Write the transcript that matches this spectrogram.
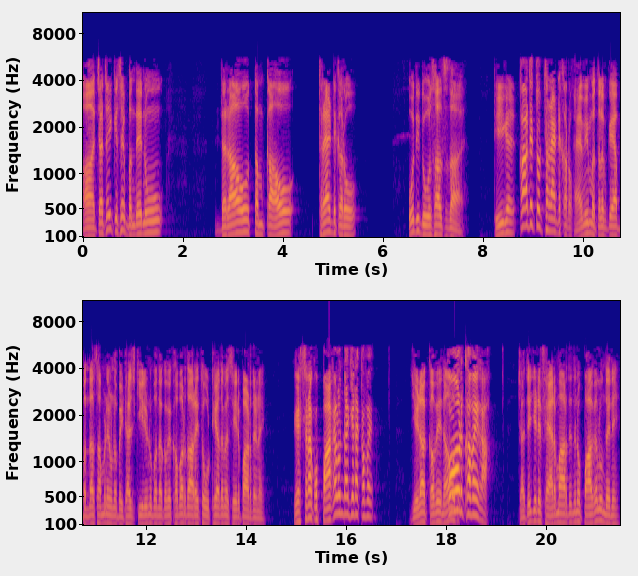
ਹਾਂ ਚਾਚਾ ਜੀ ਕਿਸੇ ਬੰਦੇ ਨੂੰ ਡਰਾਓ ਧਮਕਾਓ ਥ੍ਰੈਡ ਕਰੋ ਉਹਦੀ 2 ਸਾਲ ਸਜ਼ਾ ਹੈ। ਠੀਕ ਹੈ। ਕਾਦੇ ਤੋਂ ਥ੍ਰੈਡ ਕਰੋ? ਐਵੇਂ ਮਤਲਬ ਕਿ ਆ ਬੰਦਾ ਸਾਹਮਣੇ ਹੁਣ ਬੈਠਾ ਸ਼ਕੀਲ ਇਹਨੂੰ ਬੰਦਾ ਕਵੇ ਖਬਰਦਾਰ ਇੱਥੋਂ ਉੱਠਿਆ ਤਾਂ ਮੈਂ ਸਿਰ ਪਾੜ ਦੇਣਾ। ਇਸ ਤਰ੍ਹਾਂ ਕੋ ਪਾਗਲ ਹੁੰਦਾ ਜਿਹੜਾ ਕਵੇ? ਜਿਹੜਾ ਕਵੇ ਨਾ ਕੌਣ ਕਵੇਗਾ? ਚਾਚੇ ਜਿਹੜੇ ਫੈਰ ਮਾਰ ਦਿੰਦੇ ਨੇ ਉਹ ਪਾਗਲ ਹੁੰਦੇ ਨੇ।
